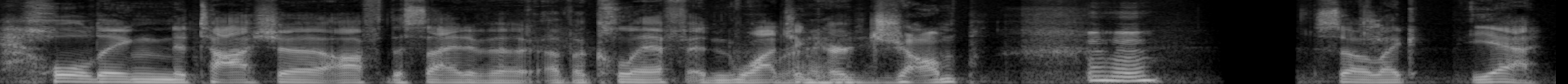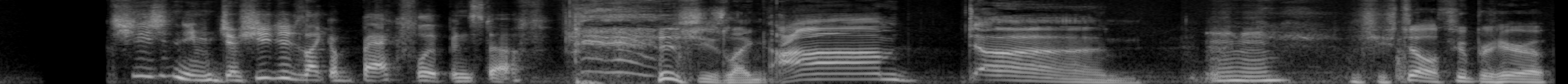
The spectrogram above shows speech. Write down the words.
holding Natasha off the side of a of a cliff and watching her Right. jump. hmm So like, yeah, She didn't even just. She did like a backflip and stuff. she's like, I'm done. hmm She's still a superhero.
